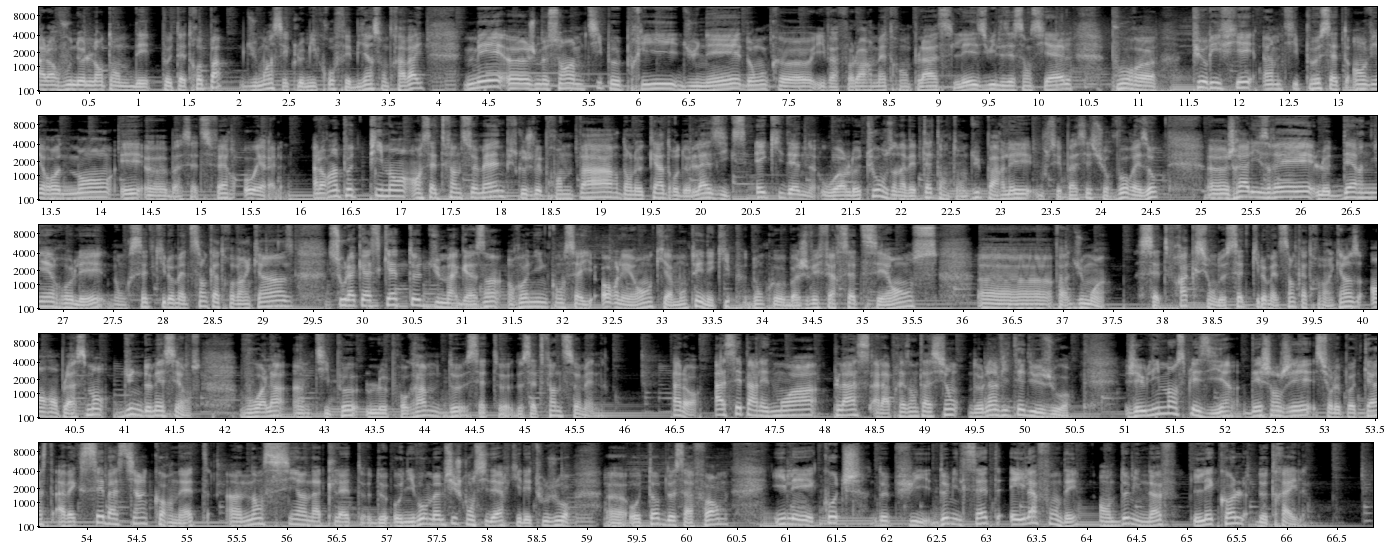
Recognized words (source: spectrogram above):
Alors vous ne l'entendez peut-être pas, du moins c'est que le micro fait bien son travail, mais euh, je me sens un petit peu pris du nez, donc euh, il va falloir mettre en place les huiles essentielles pour euh, purifier un petit peu cet environnement et bah, cette sphère ORL. Alors un peu de piment en cette fin de semaine puisque je vais prendre part dans le cadre de l'ASICS Ekiden World Tour, vous en avez peut-être entendu parler ou c'est passé sur vos réseaux. Je réaliserai le dernier relais, donc 7 km 195, sous la casquette du magasin Running Conseil Orléans qui a monté une équipe. Donc euh, bah, je vais faire cette séance, euh, enfin du moins cette fraction de 7 km 195 en remplacement d'une de mes séances. Voilà un petit peu le programme de cette, de cette fin de semaine. Alors, assez parlé de moi, place à la présentation de l'invité du jour. J'ai eu l'immense plaisir d'échanger sur le podcast avec Sébastien Cornette, un ancien athlète de haut niveau, même si je considère qu'il est toujours euh, au top de sa forme. Il est coach depuis 2007 et il a fondé en 2009 l'école de trail.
